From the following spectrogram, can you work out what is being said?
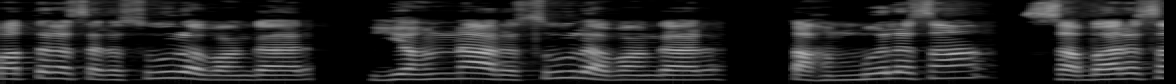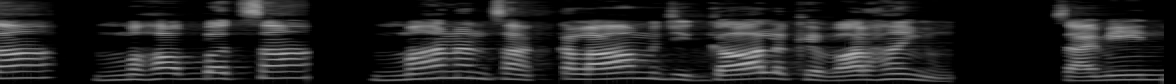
पतरस रसूल वांगुरु यहन्ना रसूल वांगुरु तहमुल सां सबर सां मुहबत सां महननि सां कलाम जी ॻाल्हि खे वारहायूं साइमन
